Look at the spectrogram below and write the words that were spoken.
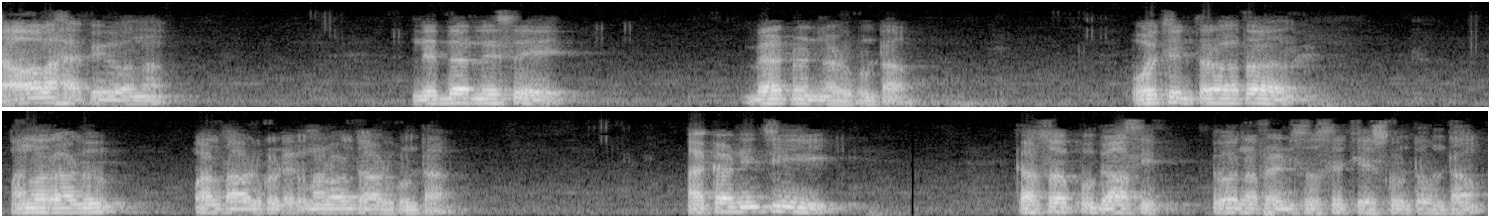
చాలా హ్యాపీగా ఉన్నా. నిద్ర లేస్తే బ్యాడ్మింటన్ ఆడుకుంటా. వచ్చిన తర్వాత మనవరాళ్ళు వాళ్ళతో ఆడుకుంటా మన వాళ్ళతో ఆడుకుంటా. అక్కడి నుంచి కసపు గాసిప్ ఎవరన్నా ఫ్రెండ్స్ వస్తే చేసుకుంటూ ఉంటాం.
